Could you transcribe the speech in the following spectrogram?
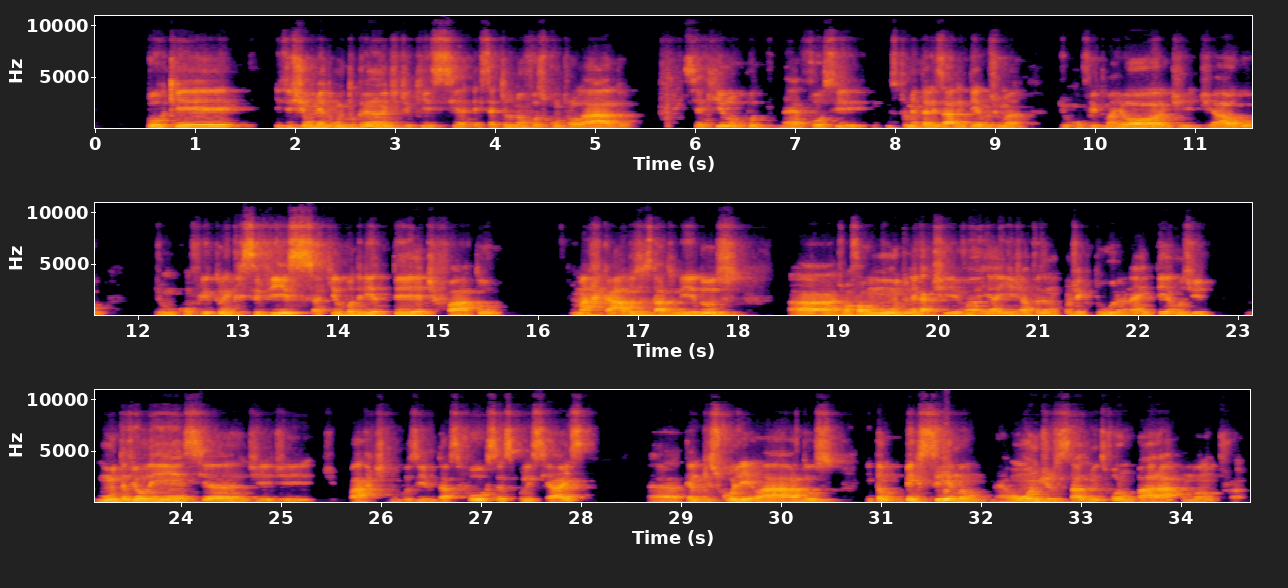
porque existia um medo muito grande de que se, se aquilo não fosse controlado, se aquilo né, fosse instrumentalizado em termos de, uma, de um conflito maior, de, de algo, de um conflito entre civis, aquilo poderia ter, de fato, marcado os Estados Unidos ah, de uma forma muito negativa, e aí já fazendo uma conjectura, né, em termos de muita violência, de, de, de parte, inclusive, das forças policiais uh, tendo que escolher lados. Então, percebam né, onde os Estados Unidos foram parar com Donald Trump.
